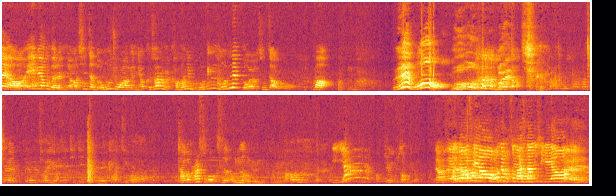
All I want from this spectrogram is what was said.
원래요 A병들은요 진짜 너무 좋아하면요 그 사람을 가만히 못, 못 냅둬요 진짜로 막 왜 뭐? 뭐? 왜? 저희 요새 TTT 왜 이렇게 안 찍어요? 작업을 할 수가 없, 없는 환경이니까 아, 이야 지금 부사합니다. 안녕하세요 오늘부터 다시 다니시게요 네.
